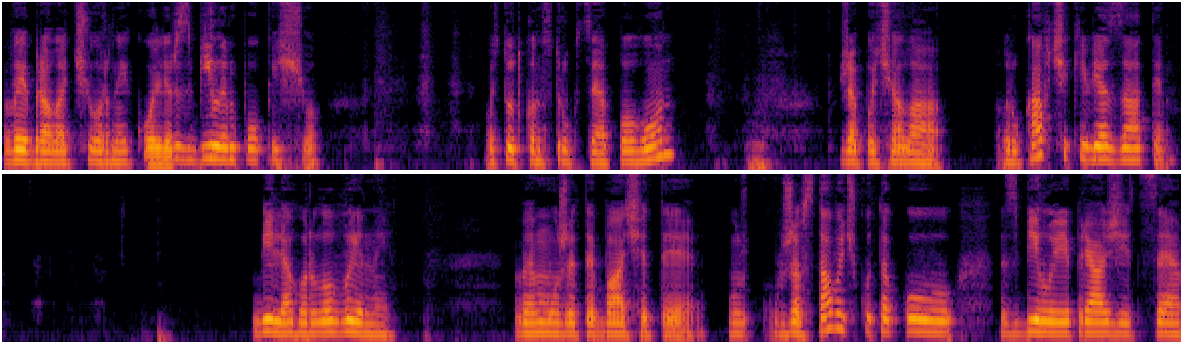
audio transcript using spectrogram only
Вибрала чорний колір з білим поки що. Ось тут конструкція погон. Вже почала рукавчики в'язати. Біля горловини ви можете бачити вже вставочку таку з білої пряжі. Це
